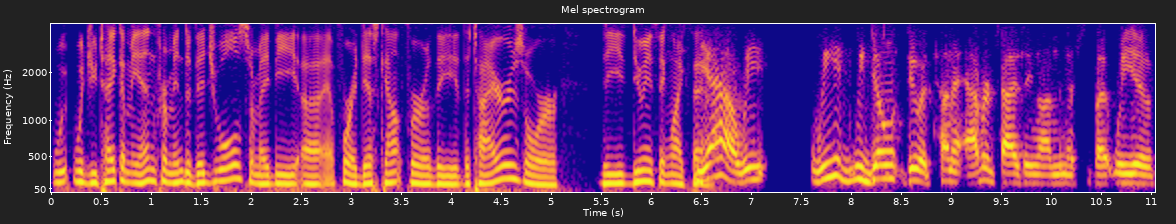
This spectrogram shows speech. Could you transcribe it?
w- would you take them in from individuals or maybe uh, for a discount for the the tires, or do you do anything like that? Yeah, we we we don't do a ton of advertising on this, but we have,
